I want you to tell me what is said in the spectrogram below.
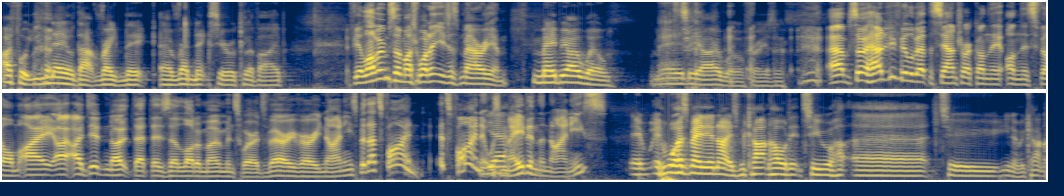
I thought you nailed that redneck uh, redneck serial killer vibe. If you love him so much, why don't you just marry him? Maybe I will. Maybe I will, Fraser. Um, so, how did you feel about the soundtrack on the on this film? I, I I did note that there's a lot of moments where it's very very 90s, but that's fine. It's fine. It was made in the 90s. It, it was made in the 90s. We can't hold it too, uh, too, you know, we can't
